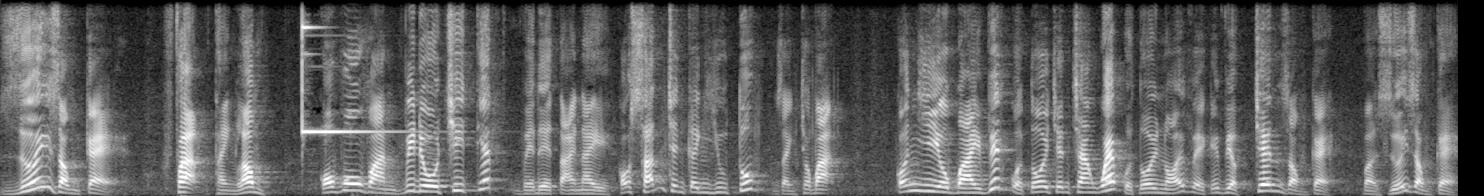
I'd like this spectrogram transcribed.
dưới dòng kẻ phạm thành long có vô vàn video chi tiết về đề tài này có sẵn trên kênh youtube dành cho bạn có nhiều bài viết của tôi trên trang web của tôi nói về cái việc trên dòng kẻ và dưới dòng kẻ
